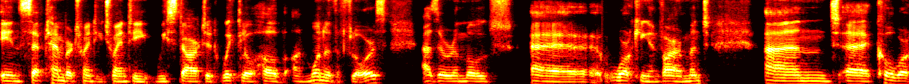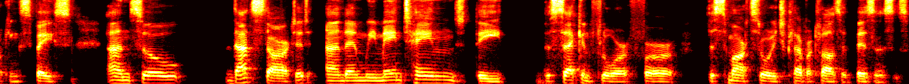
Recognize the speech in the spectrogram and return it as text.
in September 2020, we started Wicklow Hub on one of the floors as a remote uh, working environment and uh, co working space. And so that started. And then we maintained the, the second floor for the smart storage clever closet businesses,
